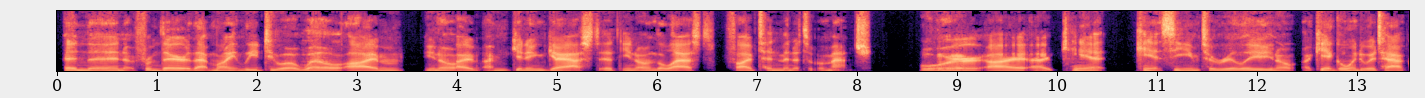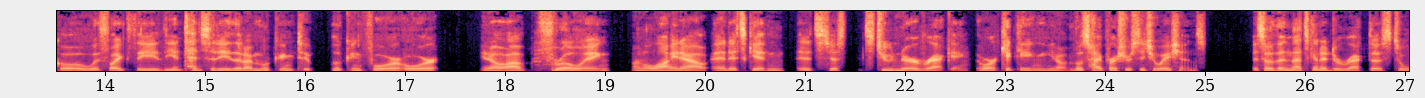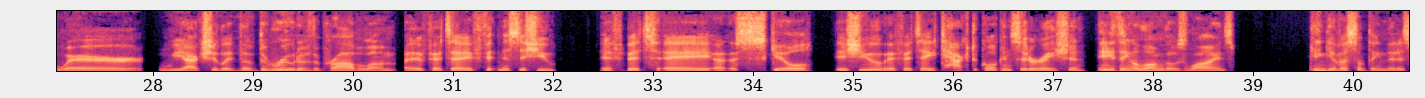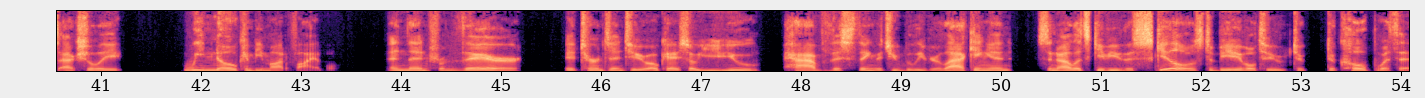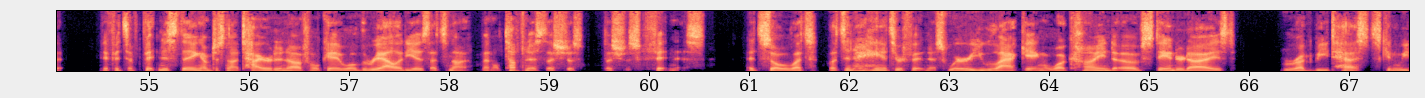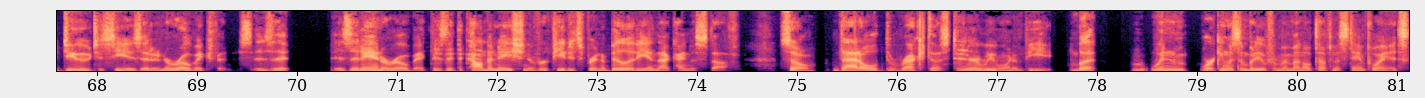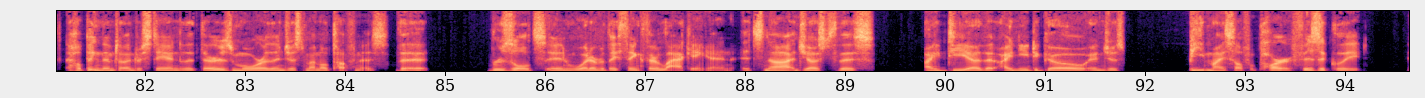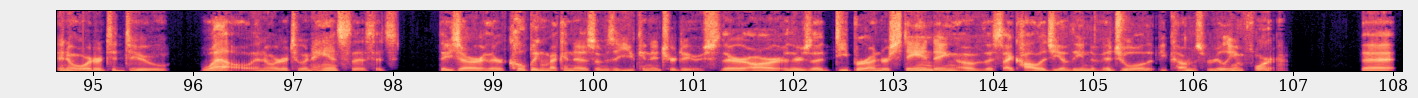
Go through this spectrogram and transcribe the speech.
And then from there that might lead to a well i'm you know I, i'm getting gassed at you know in the last five ten minutes of a match or I, I can't can't seem to really, you know, I can't go into a tackle with like the the intensity that I'm looking to looking for, or you know, I'm throwing on a line out and it's getting it's just it's too nerve wracking or kicking, you know, those high pressure situations. So then that's going to direct us to where we actually the, the root of the problem, if it's a fitness issue, if it's a, a skill issue, if it's a tactical consideration, anything along those lines can give us something that is actually we know can be modifiable. And then from there, it turns into okay, so you have this thing that you believe you're lacking in. So now let's give you the skills to be able to to to cope with it. If it's a fitness thing, I'm just not tired enough. Okay, well the reality is that's not mental toughness. That's just that's just fitness. And so let's let's enhance your fitness. Where are you lacking? What kind of standardized rugby tests can we do to see is it an aerobic fitness? Is it is it anaerobic? Is it the combination of repeated sprintability and that kind of stuff? So that'll direct us to where we want to be. But when working with somebody from a mental toughness standpoint, it's helping them to understand that there is more than just mental toughness that results in whatever they think they're lacking in. It's not just this idea that I need to go and just beat myself apart physically in order to do well, in order to enhance this. It's these are there are coping mechanisms that you can introduce. There are there's a deeper understanding of the psychology of the individual that becomes really important. That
